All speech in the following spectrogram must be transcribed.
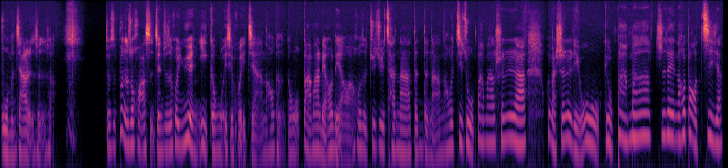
我们家人身上。就是不能说花时间，就是会愿意跟我一起回家，然后可能跟我爸妈聊聊啊，或者聚聚餐啊，等等啊，然后会记住我爸妈生日啊，会买生日礼物给我爸妈之类，然后会帮我记呀，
